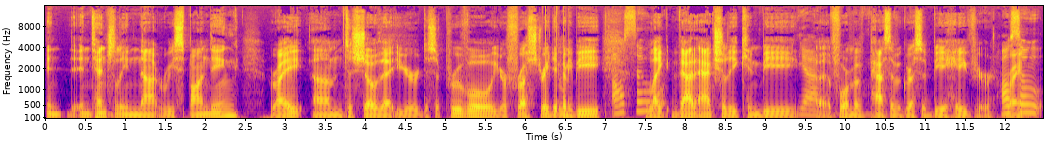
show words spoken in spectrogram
in, intentionally not responding, right? Um, to show that you're disapproval, you're frustrated, maybe Also, like that actually can be Yeah. a form of passive aggressive behavior, right? also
